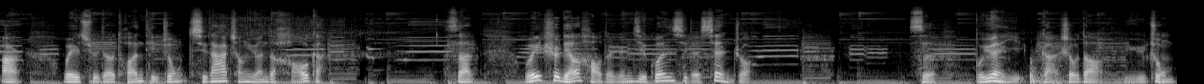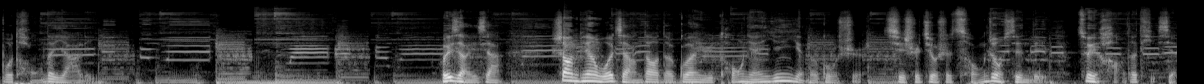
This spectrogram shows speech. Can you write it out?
二、为取得团体中其他成员的好感；三、维持良好的人际关系的现状；四、不愿意感受到与众不同的压力。回想一下。上篇我讲到的关于童年阴影的故事，其实就是从众心理最好的体现。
